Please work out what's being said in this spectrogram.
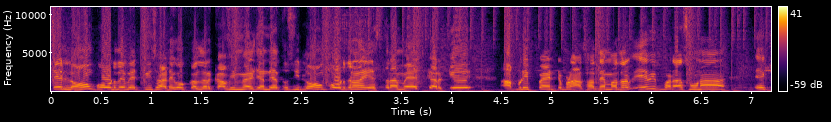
ਤੇ ਲੌਂਗ ਕੋਟ ਦੇ ਵਿੱਚ ਵੀ ਸਾਡੇ ਕੋਲ ਕਲਰ ਕਾਫੀ ਮਿਲ ਜਾਂਦੇ ਆ। ਤੁਸੀਂ ਲੌਂਗ ਕੋਟ ਦੇ ਨਾਲ ਇਸ ਤਰ੍ਹਾਂ ਮੈਚ ਕਰਕੇ ਆਪਣੀ ਪੈਂਟ ਬਣਾ ਸਕਦੇ ਆ। ਮਤਲਬ ਇਹ ਵੀ ਬੜਾ ਸੋਹਣਾ ਇੱਕ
